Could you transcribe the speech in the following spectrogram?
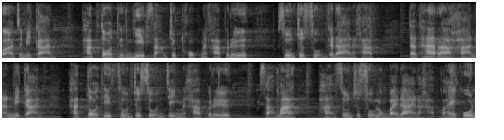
ก็อาจจะมีการพักตัวถึง 23.6 นะครับ หรือ 0.0 ก็ได้นะครับ แต่ถ้าราคานั้นมีการพักตัวที่ 0.0 จริงนะครับ หรือสามารถผ่าน 0.0 ลงไปได้นะครับ ก็ให้คุณ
